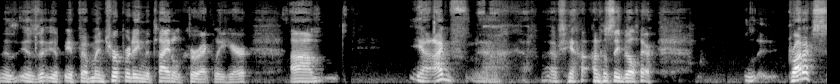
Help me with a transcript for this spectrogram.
is, is if, if, I'm interpreting the title correctly here. Um, yeah, I've uh, honestly, Bill, there products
